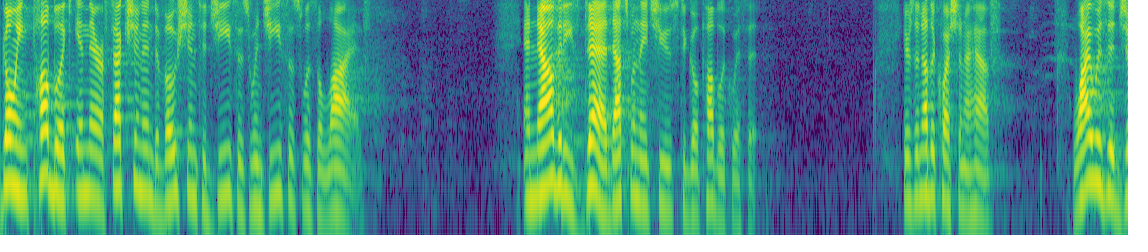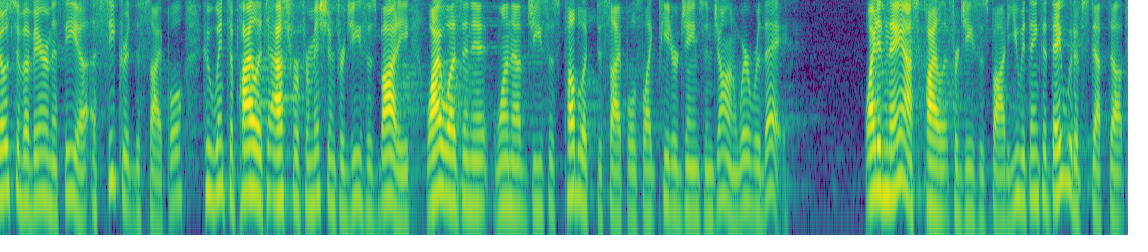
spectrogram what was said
going public in their affection and devotion to Jesus when Jesus was alive. And now that he's dead, that's when they choose to go public with it. Here's another question I have. Why was it Joseph of Arimathea, a secret disciple, who went to Pilate to ask for permission for Jesus' body? Why wasn't it one of Jesus' public disciples like Peter, James, and John? Where were they? Why didn't they ask Pilate for Jesus' body? You would think that they would have stepped up,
